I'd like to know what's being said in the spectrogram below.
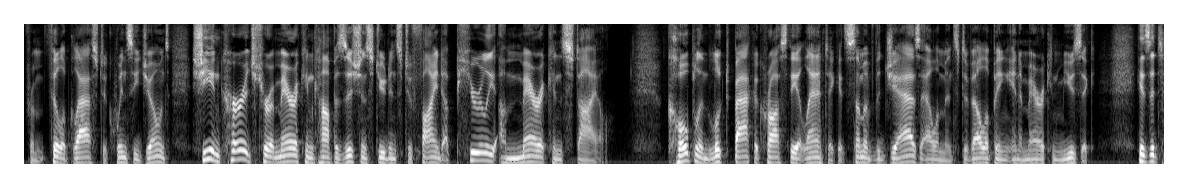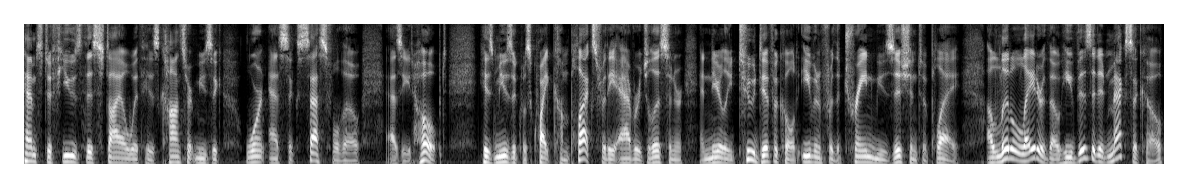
from Philip Glass to Quincy Jones. She encouraged her American composition students to find a purely American style. Copland looked back across the Atlantic at some of the jazz elements developing in American music. His attempts to fuse this style with his concert music weren't as successful, though, as he'd hoped. His music was quite complex for the average listener and nearly too difficult even for the trained musician to play. A little later, though, he visited Mexico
